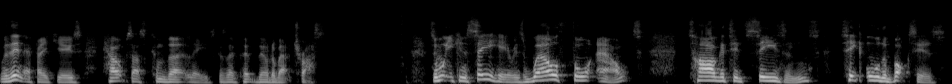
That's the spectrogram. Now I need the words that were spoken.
within FAQs helps us convert leads because they build about trust. So what you can see here is well thought out, targeted seasons, tick all the boxes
